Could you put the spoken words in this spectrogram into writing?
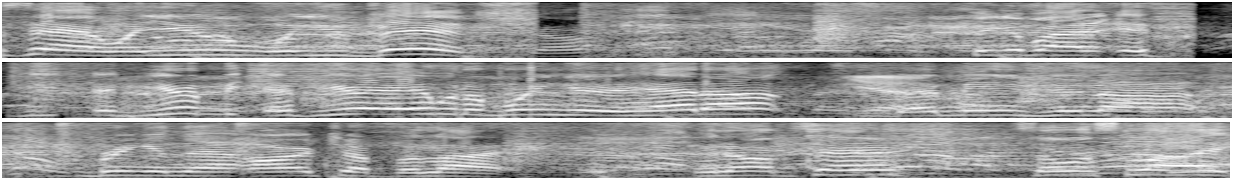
I said, when you when you bench, think about it. If if you're if you're able to bring your head up, that means you're not bringing that arch up a lot. You know what I'm saying? So it's like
